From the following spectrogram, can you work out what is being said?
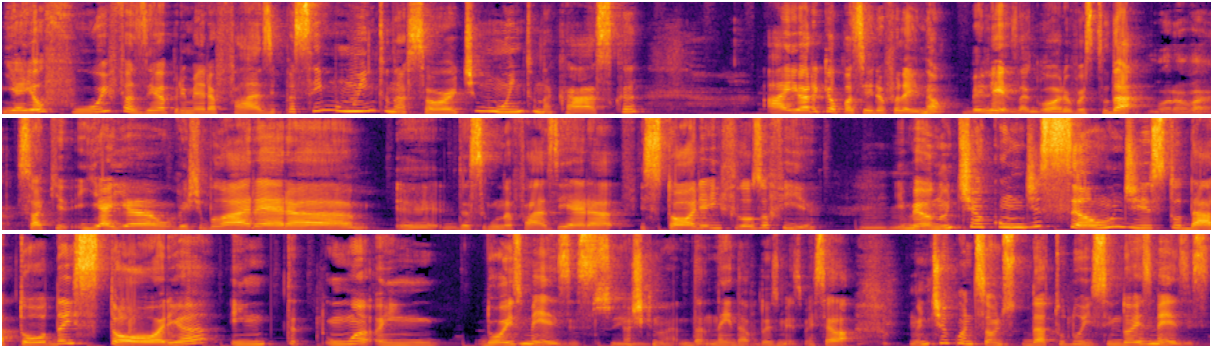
E aí eu fui fazer a primeira fase, passei muito na sorte, muito na casca. Aí a hora que eu passei, eu falei, não, beleza, agora eu vou estudar. Agora vai. Só que, e aí o vestibular era, é, da segunda fase era História e Filosofia. E, meu, eu não tinha condição de estudar toda a história em, uma, em dois meses. Sim. Acho que não, é- nem dava dois meses, mas sei lá. Não tinha condição de estudar tudo isso em dois meses.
